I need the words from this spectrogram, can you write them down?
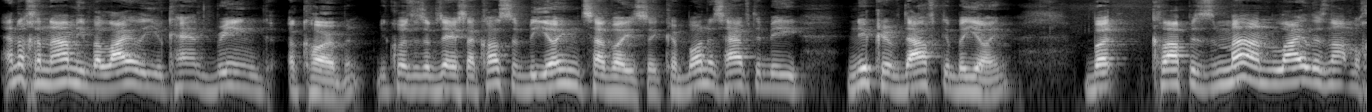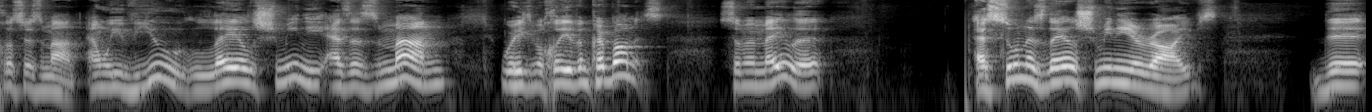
And a chanami balayla you can't bring a carbon because it's a sakosav biyoim tzavoise. Carbonas have to be nikriv dafke biyoim. But klap is man, laila is not mechusar zman. And we view leil shmini as a zman where he's mechuyev in carbonas. So memele, as soon as leil shmini arrives, the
